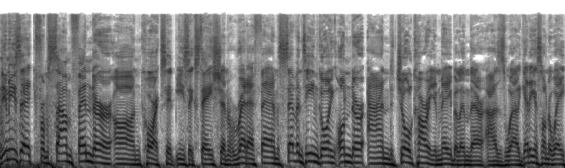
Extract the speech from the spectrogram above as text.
New music from Sam Fender on Cork's hit music station Red FM. 17 going under and Joel Corry and Mabel in there as well. Getting us underway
